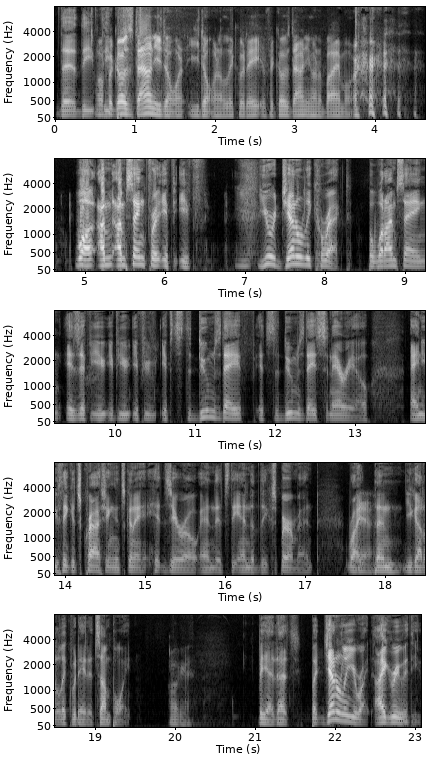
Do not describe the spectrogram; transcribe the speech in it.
The the, Well, the if it goes down, you don't want you don't want to liquidate. If it goes down, you want to buy more. Well, I'm I'm saying for if if you're generally correct, but what I'm saying is if you if you if you if it's the doomsday it's the doomsday scenario, and you think it's crashing, it's going to hit zero, and it's the end of the experiment, right? Yeah. Then you got to liquidate at some point. okay. But yeah, that's but generally you're right. I agree with you.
